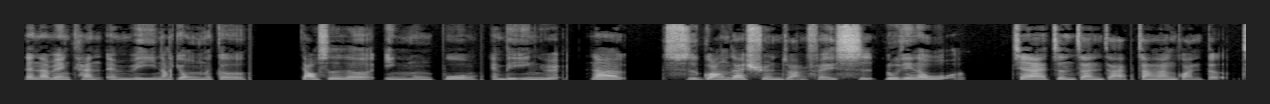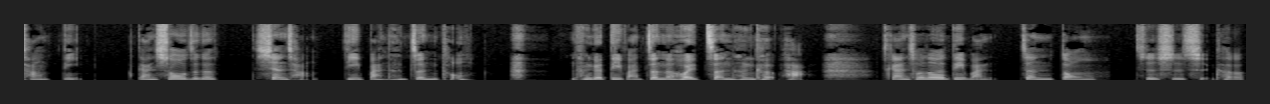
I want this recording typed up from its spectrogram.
在那边看 MV，然后用那个教室的荧幕播 MV 音乐。那时光在旋转飞逝，如今的我现在正站在展览馆的场地，感受这个现场地板的震动。那个地板真的会震，很可怕。感受这个地板震动，此时此刻，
